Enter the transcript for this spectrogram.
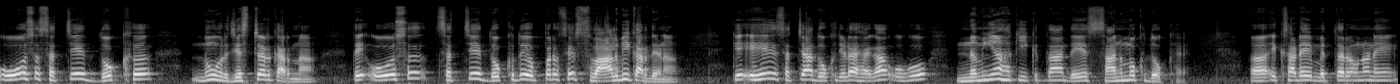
ਉਸ ਸੱਚੇ ਦੁੱਖ ਨੂੰ ਰਜਿਸਟਰ ਕਰਨਾ ਤੇ ਉਸ ਸੱਚੇ ਦੁੱਖ ਦੇ ਉੱਪਰ ਸਿਰ ਸਵਾਲ ਵੀ ਕਰ ਦੇਣਾ ਕਿ ਇਹ ਸੱਚਾ ਦੁੱਖ ਜਿਹੜਾ ਹੈਗਾ, ਉਹ ਨਵੀਆਂ ਹਕੀਕਤਾਂ ਦੇ ਸਨਮੁਖ ਦੁੱਖ ਹੈ। ਇੱਕ ਸਾਡੇ ਮਿੱਤਰ ਉਹਨਾਂ ਨੇ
